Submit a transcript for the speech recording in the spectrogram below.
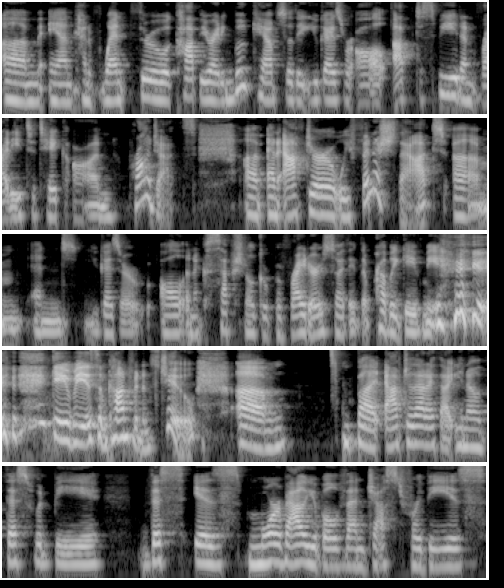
um, and kind of went through a copywriting boot camp so that you guys were all up to speed and ready to take on projects. Um, and after we finished that, um, and you guys are all an exceptional group of writers, so I think that probably gave me gave me some confidence too. Um, but after that, I thought, you know, this would be this is more valuable than just for these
